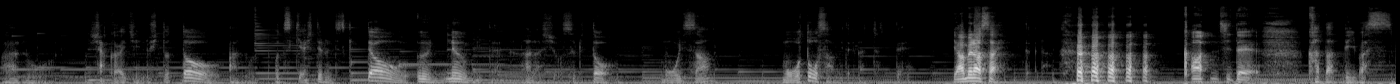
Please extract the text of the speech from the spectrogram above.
あの社会人の人とあのお付き合いしてるんですけどうんぬんみたいな話をするともうおじさんもうお父さんみたいになっちゃってやめなさいみたいな 感じで語っています。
